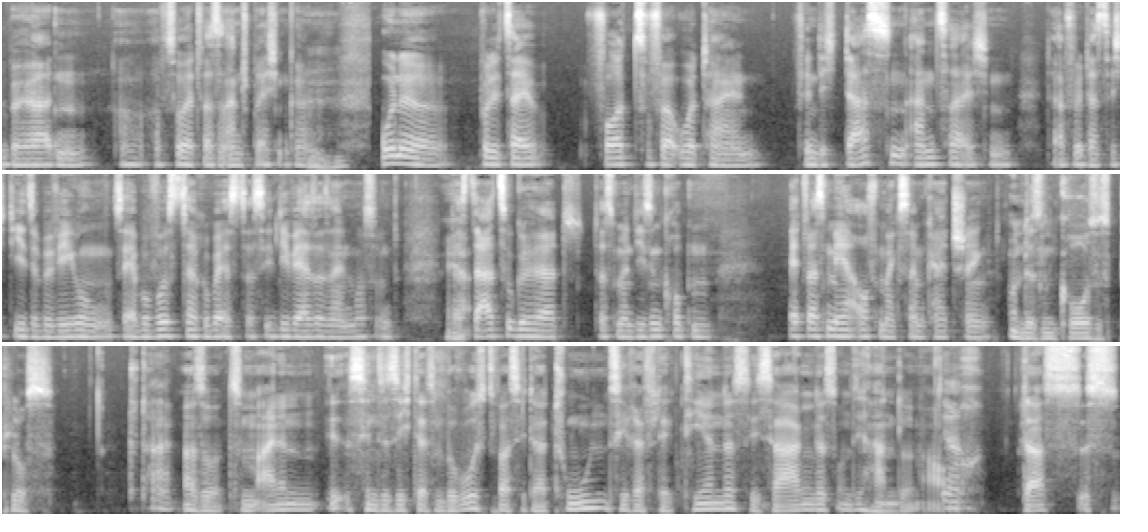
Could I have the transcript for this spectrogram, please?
Behörden äh, auf so etwas ansprechen können. Mhm. Ohne Polizei vorzuverurteilen, finde ich das ein Anzeichen dafür, dass sich diese Bewegung sehr bewusst darüber ist, dass sie diverser sein muss und Ja. dass dazu gehört, dass man diesen Gruppen etwas mehr Aufmerksamkeit schenkt. Und das ist ein großes Plus. Total. Also zum einen sind sie sich dessen bewusst, was sie da tun, sie reflektieren das, sie sagen das und sie handeln auch. Ja. Das ist,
